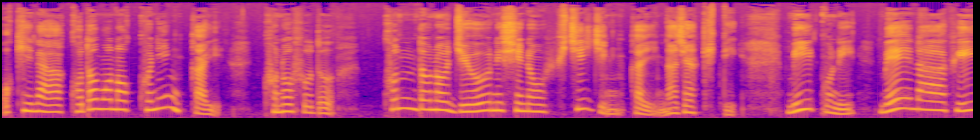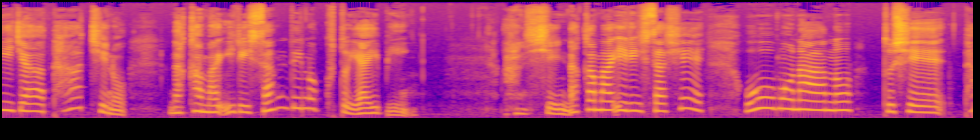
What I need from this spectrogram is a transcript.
沖縄子どもの九人会このほど今度の十二市の七人会なじゃきてミークにメーナーフィージャーターチの仲間入りさんでのくとやいびん。安心仲間入りさし大モナーの年へタ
